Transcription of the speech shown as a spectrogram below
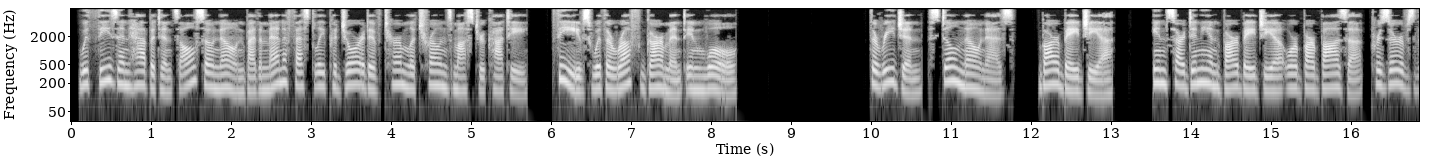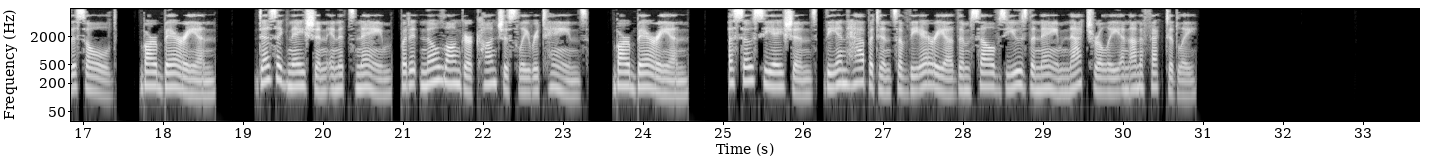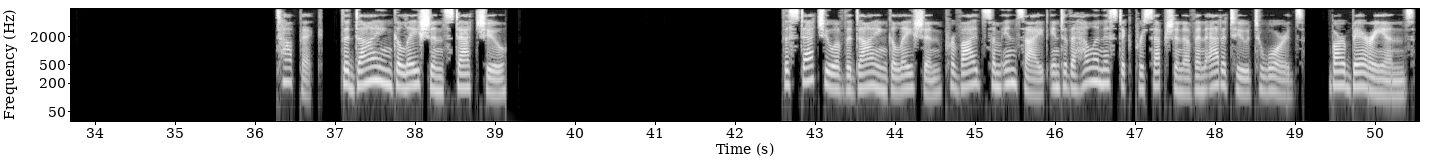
with these inhabitants also known by the manifestly pejorative term latrones mastrucati, thieves with a rough garment in wool. The region, still known as Barbagia in Sardinian Barbagia or Barbaza, preserves this old barbarian designation in its name, but it no longer consciously retains barbarian associations. The inhabitants of the area themselves use the name naturally and unaffectedly. Topic: The dying Galatian statue. The statue of the dying Galatian provides some insight into the Hellenistic perception of an attitude towards barbarians.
